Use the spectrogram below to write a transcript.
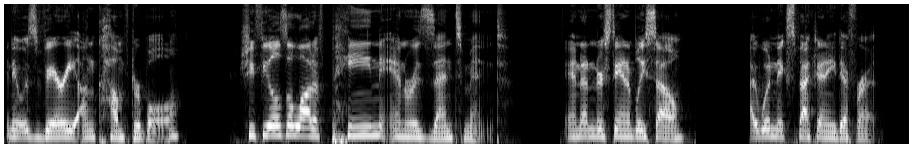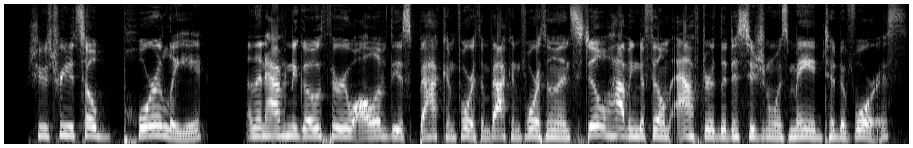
And it was very uncomfortable. She feels a lot of pain and resentment. And understandably so. I wouldn't expect any different. She was treated so poorly and then having to go through all of this back and forth and back and forth and then still having to film after the decision was made to divorce.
